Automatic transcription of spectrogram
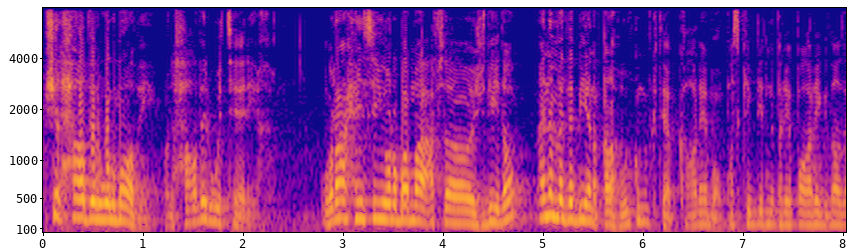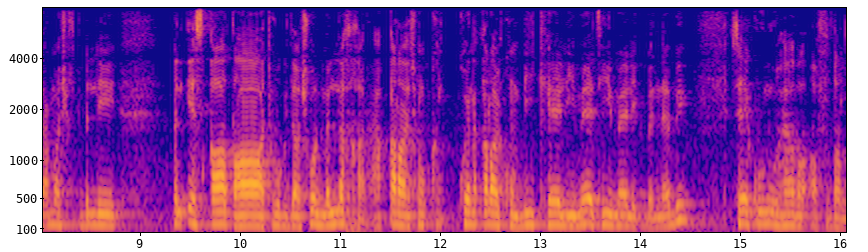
مش الحاضر والماضي الحاضر والتاريخ. وراح نسيو ربما عفسة جديدة. أنا ماذا بيا نقراه لكم الكتاب؟ carrément parce que بديت نبريباري كذا زعما شفت باللي الإسقاطات وكذا شغل من الأخر. قرات كون نقرا لكم بكلمات مالك بن نبي سيكون هذا أفضل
